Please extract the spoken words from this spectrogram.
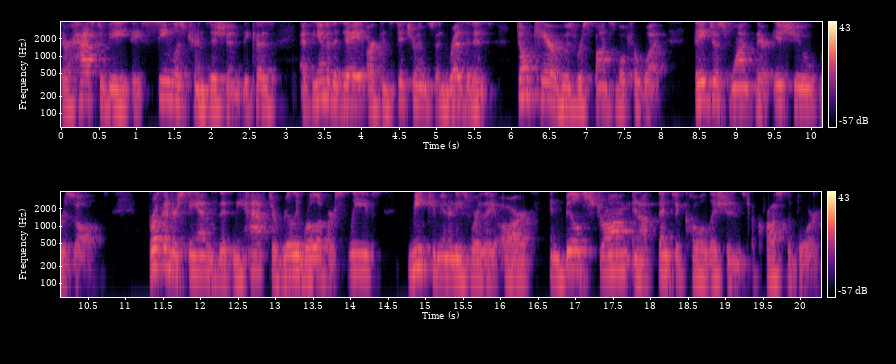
There has to be a seamless transition because at the end of the day, our constituents and residents don't care who's responsible for what. They just want their issue resolved. Brooke understands that we have to really roll up our sleeves, meet communities where they are, and build strong and authentic coalitions across the board.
